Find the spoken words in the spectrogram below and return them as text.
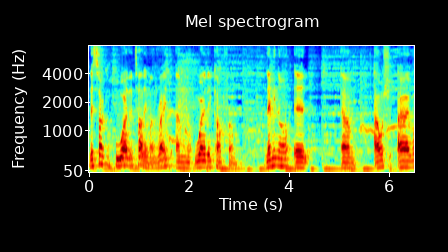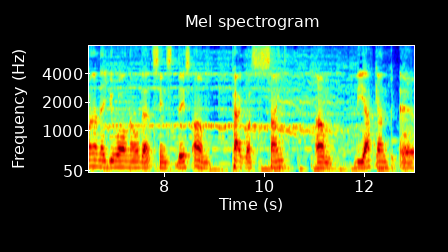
let's talk who are the Taliban, right, and where they come from. Let me know. Uh, um, I, I want to let you all know that since this um, pact was signed, um, the Afghan uh,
